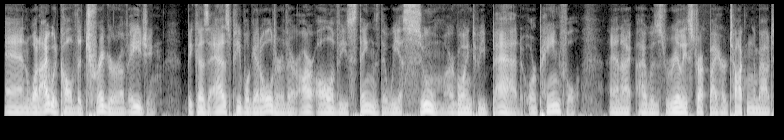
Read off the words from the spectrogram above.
and what I would call the trigger of aging. Because as people get older, there are all of these things that we assume are going to be bad or painful. And I, I was really struck by her talking about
